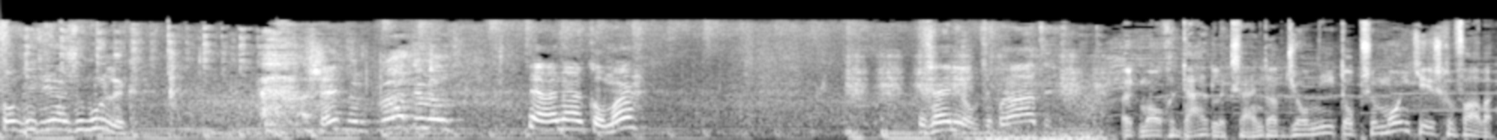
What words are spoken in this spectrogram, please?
Komt dit nou zo moeilijk? Als je met praten wilt. Ja, nou, kom maar. We zijn hier om te praten. Het mogen duidelijk zijn dat John niet op zijn mondje is gevallen.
